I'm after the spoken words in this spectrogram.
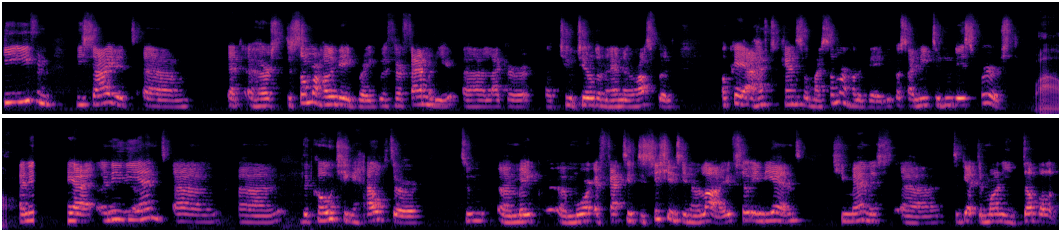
she even decided um, that her the summer holiday break with her family, uh, like her uh, two children and her husband. Okay, I have to cancel my summer holiday because I need to do this first. Wow. And yeah, and in the yeah. end, uh, uh, the coaching helped her to uh, make uh, more effective decisions in her life. So in the end, she managed to get the money double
